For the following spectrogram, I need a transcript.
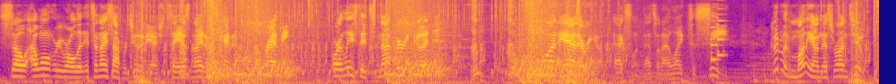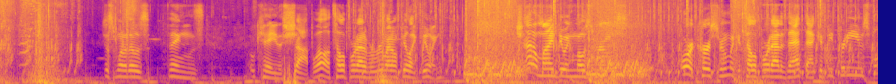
so I won't re-roll it. It's a nice opportunity, I should say. As an item, it's kind of crappy. Or at least it's not very good. One, yeah, there we go. Excellent. That's what I like to see. Good with money on this run, too. Just one of those things. Okay, the shop. Well, I'll teleport out of a room I don't feel like doing. I don't mind doing most rooms. Or a curse room, I could teleport out of that. That could be pretty useful.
